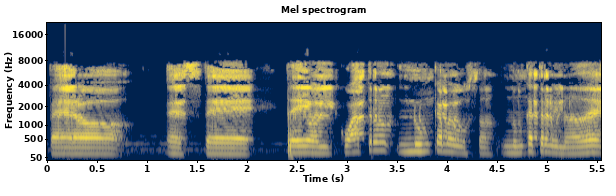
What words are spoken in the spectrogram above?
Pero, este, te digo, el 4 nunca me gustó. Nunca terminó de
